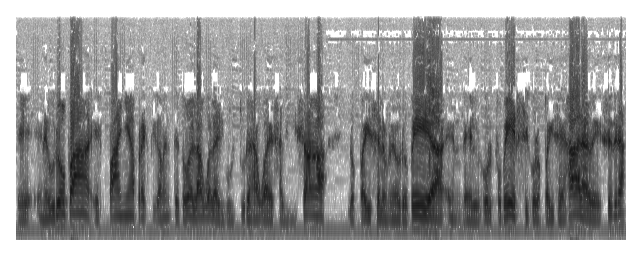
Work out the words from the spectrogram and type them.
Eh, en Europa, España, prácticamente todo el agua la agricultura es agua desalinizada, los países de la Unión Europea, en el Golfo Pérsico, los países árabes, etcétera,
